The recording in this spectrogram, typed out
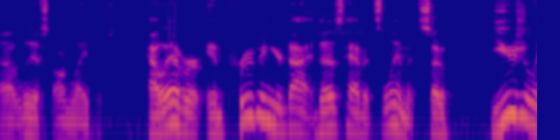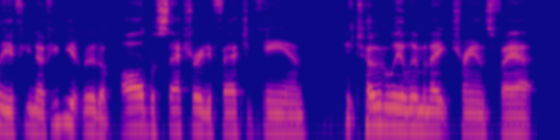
uh, list on labels. However, improving your diet does have its limits. So usually if you know if you get rid of all the saturated fat you can, you totally eliminate trans fat,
